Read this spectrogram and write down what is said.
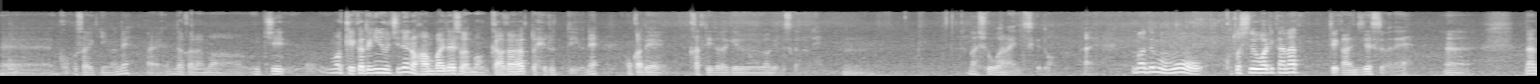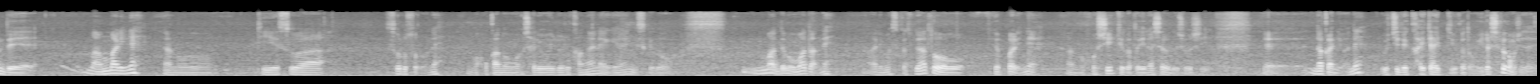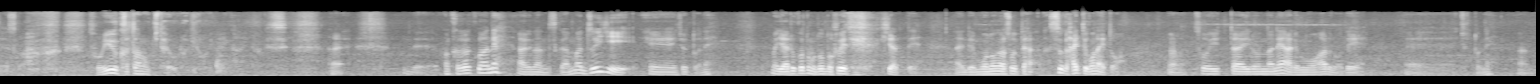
えーここ最近はね、はい、だからまあうち、まあ、結果的にうちでの販売台数はまあガガガッと減るっていうね。他で買っていただけるわけですからね、うん、まあしょうがないんですけど、はい、まあでももう今年で終わりかなって感じですよね、うん、なんで、まあ、あんまりねあの TS はそろそろね、まあ、他の車両をいろいろ考えなきゃいけないんですけど。まあでもまだねありますから。であとやっぱりねあの欲しいっていう方いらっしゃるでしょうし、えー、中にはねうちで買いたいっていう方もいらっしゃるかもしれないじゃないですか。そういう方の期待を裏切るわけにはいかないわけです、はい。でまあ、価格はねあれなんですが、まあ、随時、えー、ちょっとね、まあ、やることもどんどん増えてきちゃってで物がそうやってすぐ入ってこないと、うん、そういったいろんなねあれもあるので、えー、ちょっとねあの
